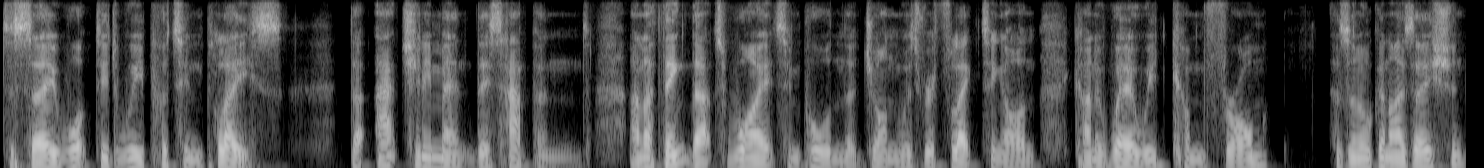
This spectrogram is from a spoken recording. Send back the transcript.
to say, what did we put in place that actually meant this happened? And I think that's why it's important that John was reflecting on kind of where we'd come from as an organization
